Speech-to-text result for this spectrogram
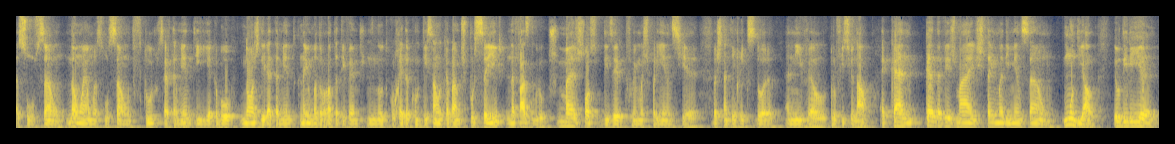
a solução não é uma solução de futuro, certamente, e acabou nós diretamente, que nem uma derrota tivemos no decorrer da competição, acabamos por sair na fase de grupos. Mas posso dizer que foi uma experiência bastante enriquecedora a nível profissional. A CAN cada vez mais tem uma dimensão mundial. Eu diria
